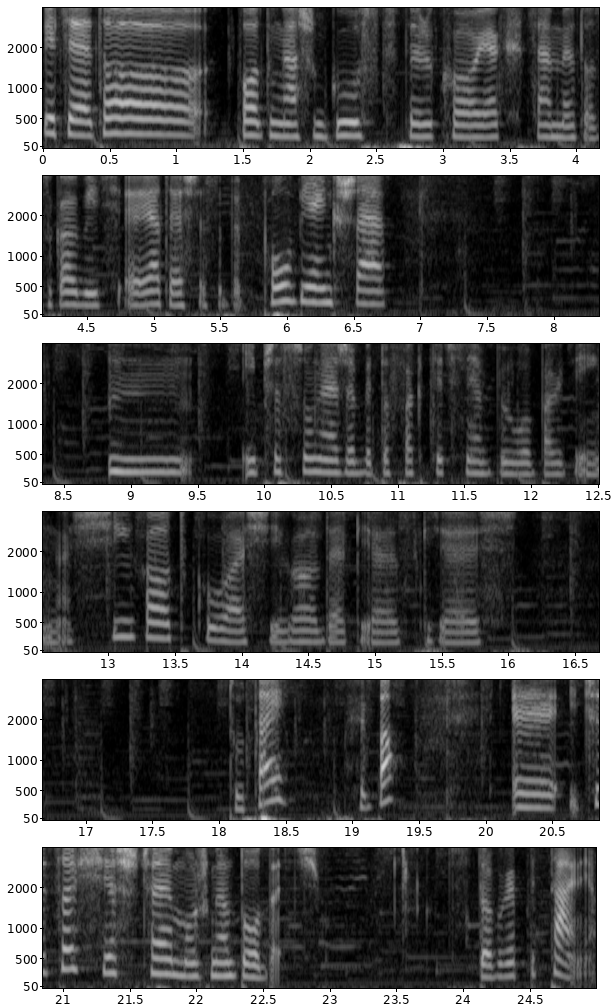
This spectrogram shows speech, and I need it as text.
Wiecie, to pod nasz gust, tylko jak chcemy to zrobić. E, Ja to jeszcze sobie powiększę mm, i przesunę, żeby to faktycznie było bardziej na środku, a środek jest gdzieś tutaj, chyba. E, I czy coś jeszcze można dodać? To jest dobre pytanie.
